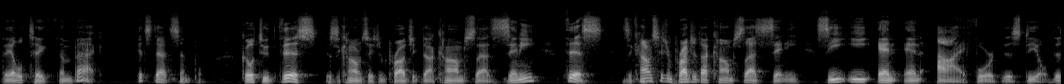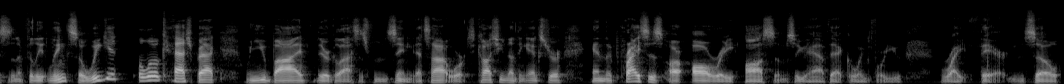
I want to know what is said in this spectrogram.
they'll take them back. It's that simple. Go to this is a conversationproject.com slash Zenni. This is a conversationproject.com slash Zenni, C E N N I for this deal. This is an affiliate link, so we get a little cash back when you buy their glasses from Zenni. That's how it works. It costs you nothing extra, and the prices are already awesome. So you have that going for you right there. And so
